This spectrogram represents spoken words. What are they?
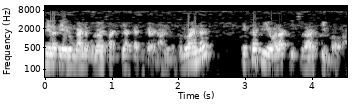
කියලා තේරුම් ගන්න පුළුවන් ශක්තියක් ඇති කර ගන්න පුළුවන් නම් එක පියවරක් ඉස්සරහට තිබ්බවා.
